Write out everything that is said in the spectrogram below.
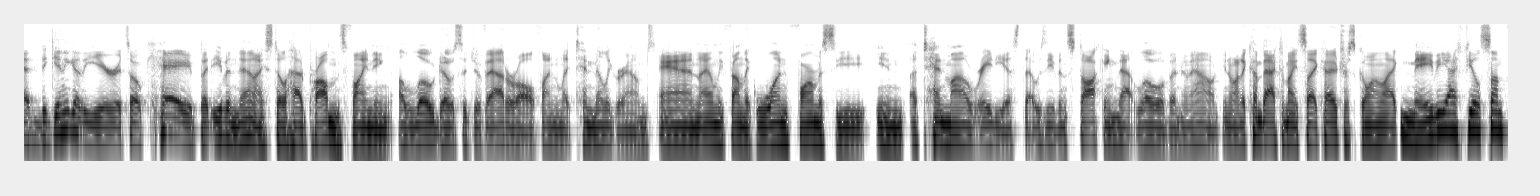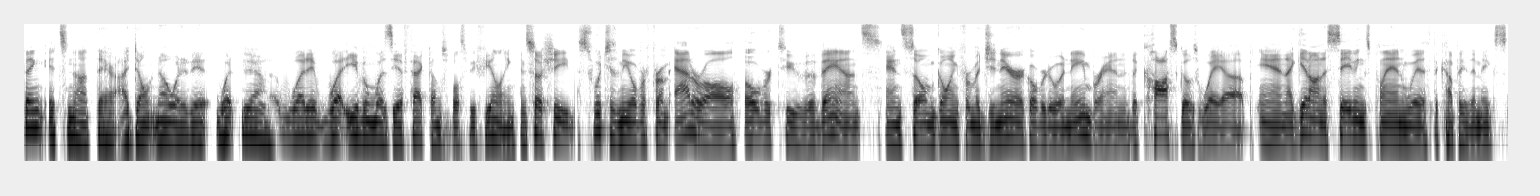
At the beginning of the year, it's okay, but even then, I still had problems finding a low dosage of Adderall, finding like 10 milligrams. And I only found like one pharmacy in a 10 mile radius that was even stocking that low of an amount. You know, when I come back to my psychiatrist going like, maybe I feel something, it's not there. I don't know what it is, what, Yeah. what it, what even was the effect I'm supposed to be feeling. And so she switches me over from Adderall over to Vyvanse. And so I'm going from a generic over to a name brand and the cost goes way up. And I get on a savings plan with the company that makes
